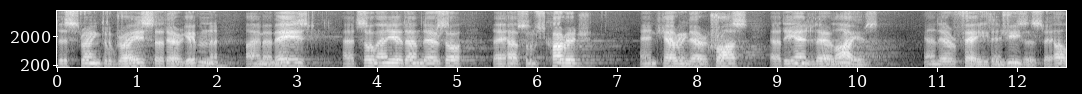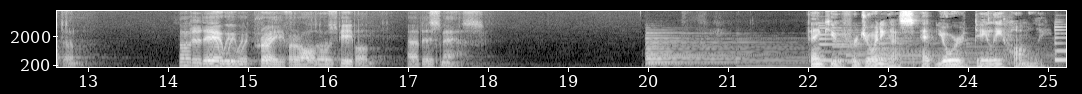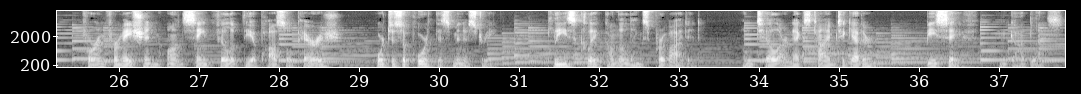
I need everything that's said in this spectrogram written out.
the strength of grace that they're given, I'm amazed at so many of them. They're so they have so much courage in carrying their cross at the end of their lives and their faith in Jesus to help them. So today we would pray for all those people at this Mass. Thank you for joining us at your daily homily. For information on St. Philip the Apostle Parish or to support this ministry, please click on the links provided. Until our next time together, be safe and God bless.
